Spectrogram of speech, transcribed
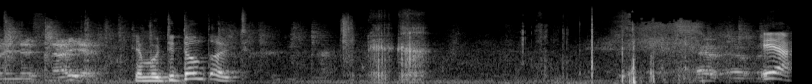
even in snijden. Ja, moet de tand uit. Ja.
